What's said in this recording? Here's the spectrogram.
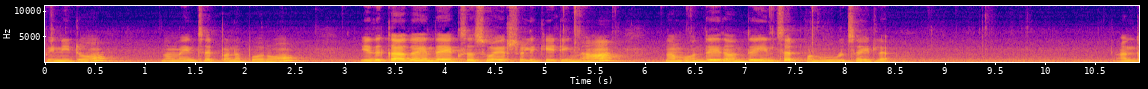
பின்னிட்டோம். நம்ம இன்சர்ட் பண்ண போகிறோம் எதுக்காக இந்த எக்ஸஸ் ஒயர் சொல்லி கேட்டிங்கன்னா நம்ம வந்து இதை வந்து இன்சர்ட் பண்ணுவோம் உள் சைடில் அந்த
